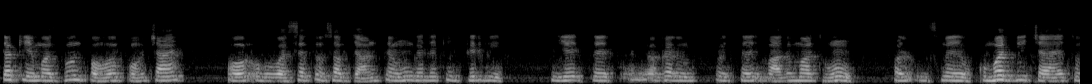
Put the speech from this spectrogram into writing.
تک یہ مضمون پہنچائیں اور ویسے تو سب جانتے ہوں گے لیکن پھر بھی یہ اگر ان سے معلومات ہوں اور اس میں حکومت بھی چاہے تو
